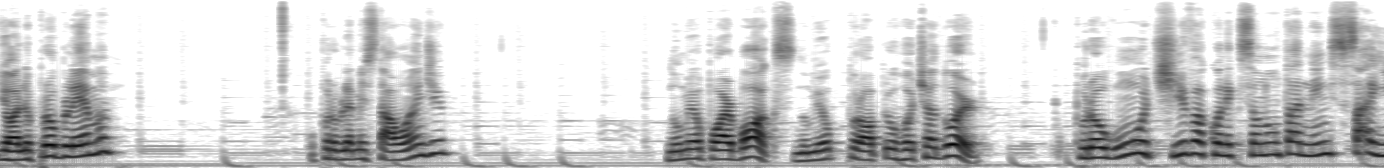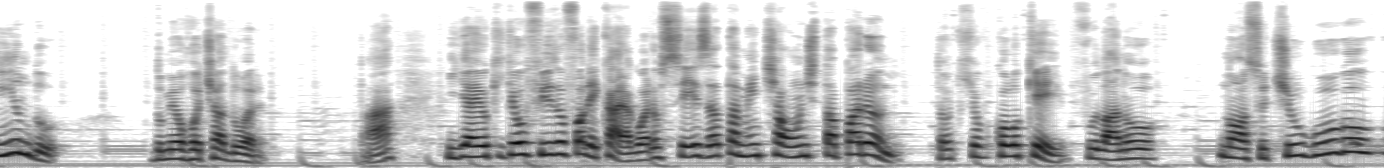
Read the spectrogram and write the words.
E olha o problema. O problema está onde? No meu Powerbox, no meu próprio roteador. Por algum motivo a conexão não está nem saindo do meu roteador, tá? E aí o que, que eu fiz? Eu falei, cara, agora eu sei exatamente aonde está parando. Então o que, eu coloquei? Fui lá no nosso tio Google,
